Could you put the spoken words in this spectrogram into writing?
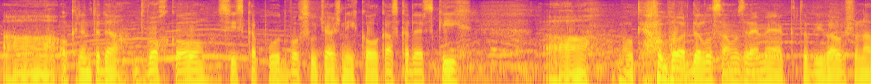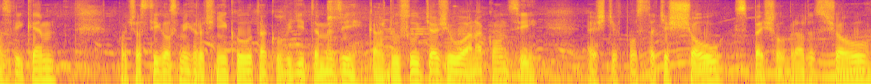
A okrem teda dvoch kol SISCAPu, dvoch súťažných kol kaskaderských a veľkého bordelu samozrejme, jak to býva už u nás zvykem, počas tých 8 ročníkov, tak uvidíte medzi každú súťažu a na konci ešte v podstate show, Special Brothers Show.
